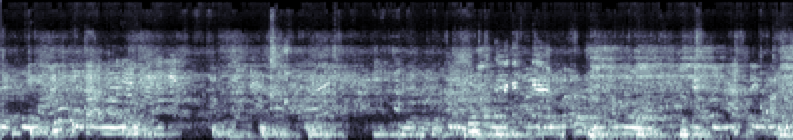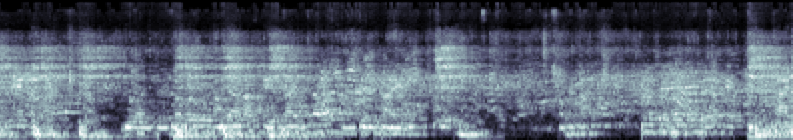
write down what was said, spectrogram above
เด็กหญิงชุติการน้อยสิงเด็กหญิงอันตุกอันตุกอันตุกอันตุกเด็กหญิงนักศึกษาประเทศส่วนถึงพระบรมยาลักษณ์เด็กรายนวัตสังเกตไทยเพื่อจะพระบรมยาลักษณ์เด็กชายน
